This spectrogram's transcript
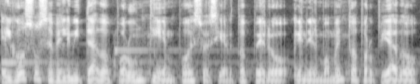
El gozo se ve limitado por un tiempo, eso es cierto, pero en el momento apropiado,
